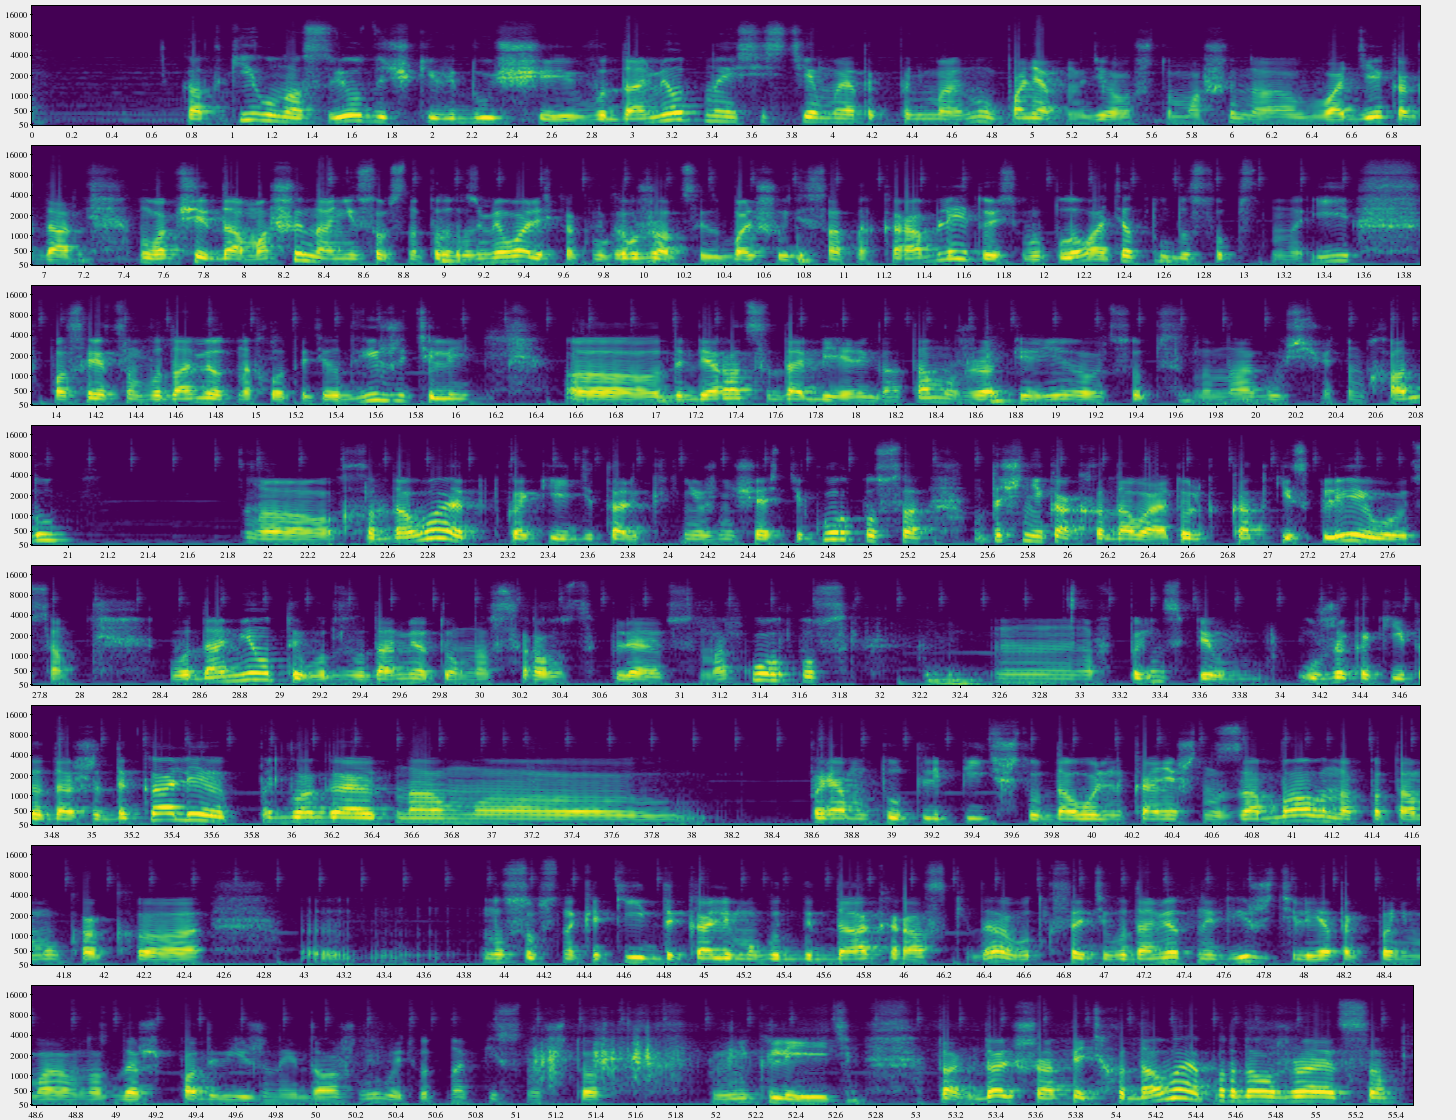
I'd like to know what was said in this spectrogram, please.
катки у нас, звездочки ведущие, водометная система, я так понимаю. Ну, понятное дело, что машина в воде, когда... Ну, вообще, да, машины, они, собственно, подразумевались как выгружаться из больших десантных кораблей, то есть выплывать оттуда, собственно, и посредством водометных вот этих движителей э, добираться до берега, а там уже оперировать, собственно, на гусеничном ходу ходовая, тут какие детали к нижней части корпуса, ну точнее как ходовая, только катки склеиваются, водометы, вот водометы у нас сразу цепляются на корпус, в принципе уже какие-то даже декали предлагают нам э, прямо тут лепить, что довольно, конечно, забавно, потому как э, ну, собственно, какие декали могут быть до окраски, да. Вот, кстати, водометные движители, я так понимаю, у нас даже подвижные должны быть. Вот написано, что не клеить. Так, дальше опять ходовая продолжается.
